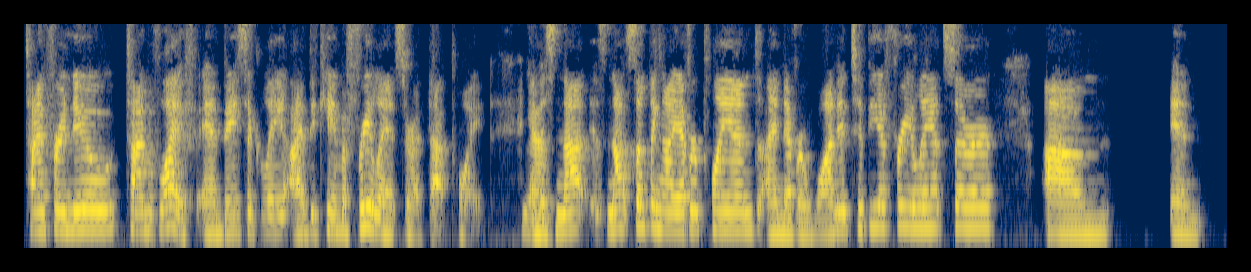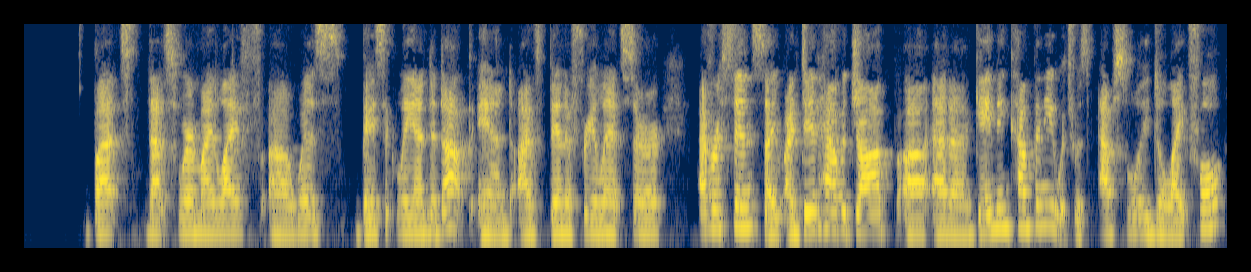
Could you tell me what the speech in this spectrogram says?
time for a new time of life. And basically, I became a freelancer at that point. Yeah. And it's not it's not something I ever planned. I never wanted to be a freelancer, um, and but that's where my life uh, was basically ended up. And I've been a freelancer ever since. I, I did have a job uh, at a gaming company, which was absolutely delightful.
